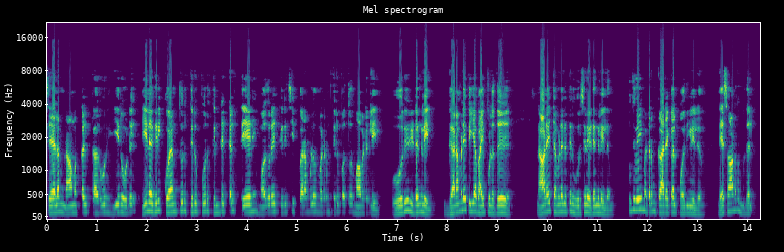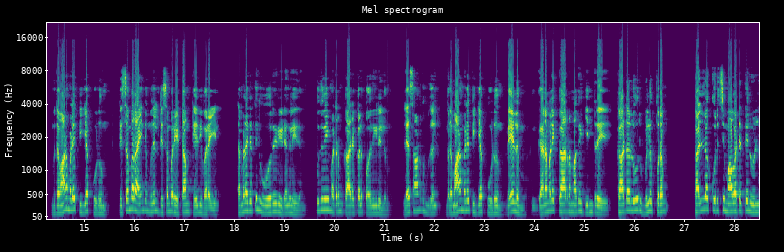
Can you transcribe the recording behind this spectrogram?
சேலம் நாமக்கல் கரூர் ஈரோடு நீலகிரி கோயம்புத்தூர் திருப்பூர் திண்டுக்கல் தேனி மதுரை திருச்சி பெரம்பலூர் மற்றும் திருப்பத்தூர் மாவட்டங்களில் ஓரிரு இடங்களில் கனமழை பெய்ய வாய்ப்புள்ளது. நாளை தமிழகத்தில் ஒரு சில இடங்களிலும் புதுவை மற்றும் காரைக்கால் பகுதிகளிலும் லேசானது முதல் மிதமான மழை பெய்யக்கூடும். டிசம்பர் ஐந்து முதல் டிசம்பர் எட்டாம் தேதி வரையில் தமிழகத்தில் ஓரிரு இடங்களிலும் புதுவை மற்றும் காரைக்கால் பகுதிகளிலும் லேசானது முதல் மிதமான மழை பெய்யக்கூடும். மேலும் கனமழை காரணமாக இன்று கடலூர் விழுப்புரம் கள்ளக்குறிச்சி மாவட்டத்தில் உள்ள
